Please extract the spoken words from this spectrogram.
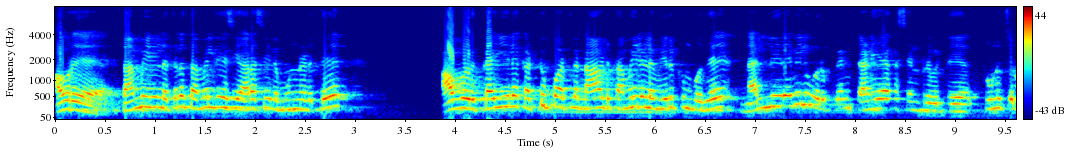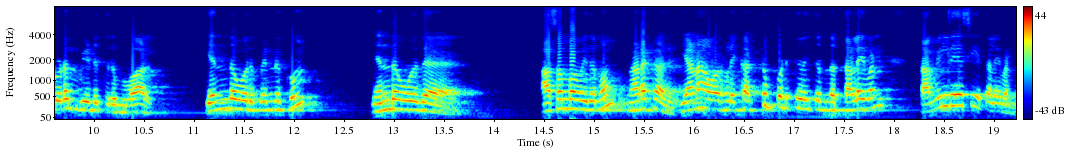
அவரு தமிழீழத்துல தமிழ் தேசிய அரசியலை முன்னெடுத்து அவர் கையில கட்டுப்பாட்டுல நாடு தமிழீழம் இருக்கும்போது நள்ளிரவில் ஒரு பெண் தனியாக சென்று விட்டு துணிச்சலுடன் வீடு திரும்புவாள். எந்த ஒரு பெண்ணுக்கும் எந்த ஒரு அசம்பவிதமும் நடக்காது. ஏன்னா அவர்களை கட்டுப்படுத்தி வைத்திருந்த தலைவன் தமிழ் தேசிய தலைவன்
